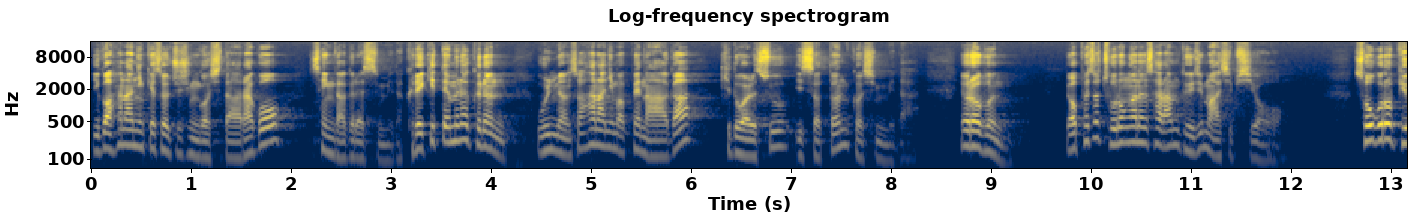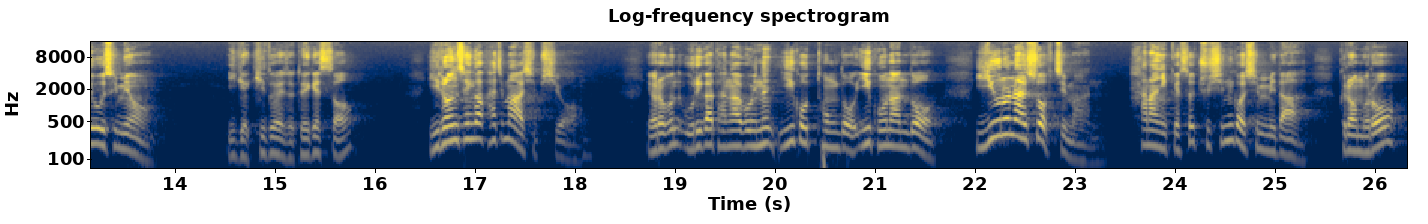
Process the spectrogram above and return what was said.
이거 하나님께서 주신 것이다. 라고 생각을 했습니다. 그랬기 때문에 그는 울면서 하나님 앞에 나아가 기도할 수 있었던 것입니다. 여러분, 옆에서 조롱하는 사람 되지 마십시오. 속으로 비웃으며 이게 기도해서 되겠어? 이런 생각하지 마십시오. 여러분, 우리가 당하고 있는 이 고통도, 이 고난도 이유는 알 수 없지만 하나님께서 주신 것입니다. 그러므로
